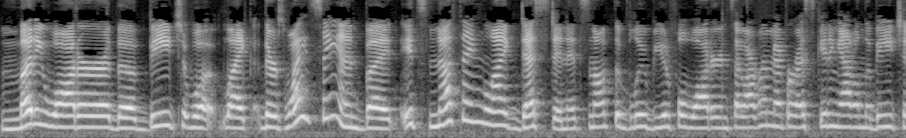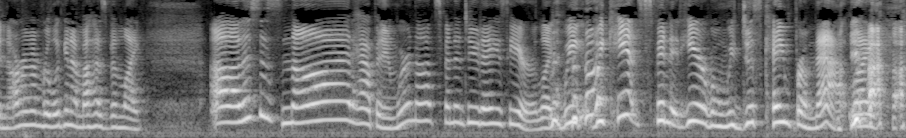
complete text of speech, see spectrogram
muddy water, the beach, what like there's white sand, but it's nothing like Destin. It's not the blue beautiful water. And so I remember us getting out on the beach and I remember looking at my husband like uh, this is not happening. We're not spending two days here. Like we we can't spend it here when we just came from that. Like Yeah.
